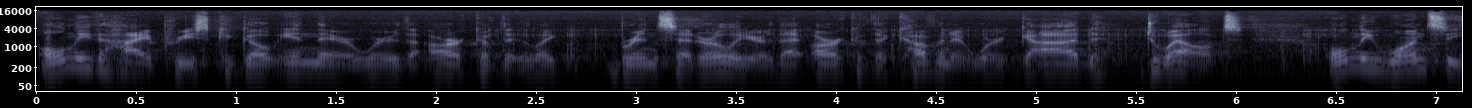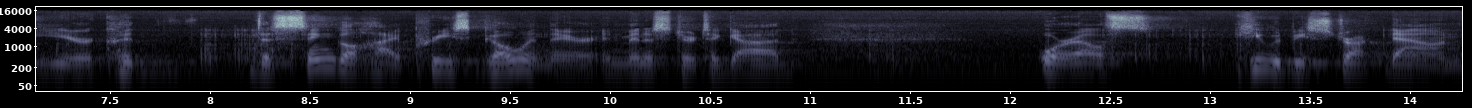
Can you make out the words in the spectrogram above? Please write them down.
only the high priest could go in there where the ark of the, like Bryn said earlier, that ark of the covenant where God dwelt. Only once a year could the single high priest go in there and minister to God, or else he would be struck down.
